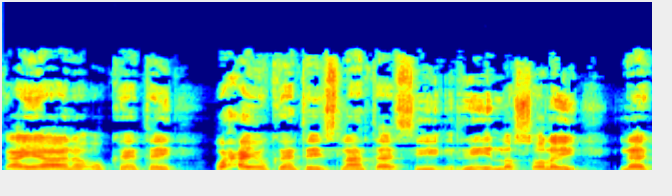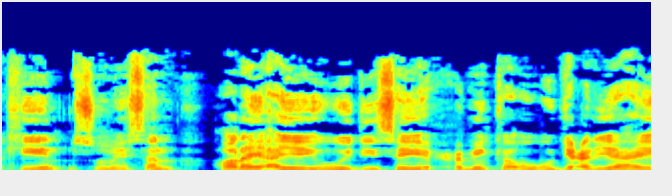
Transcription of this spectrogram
ayaana u keentay waxay u keentay islaantaasi ri' la solay laakiin sumaysan. Horay ayay u weydiisay xubinka uu u jecel yahay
